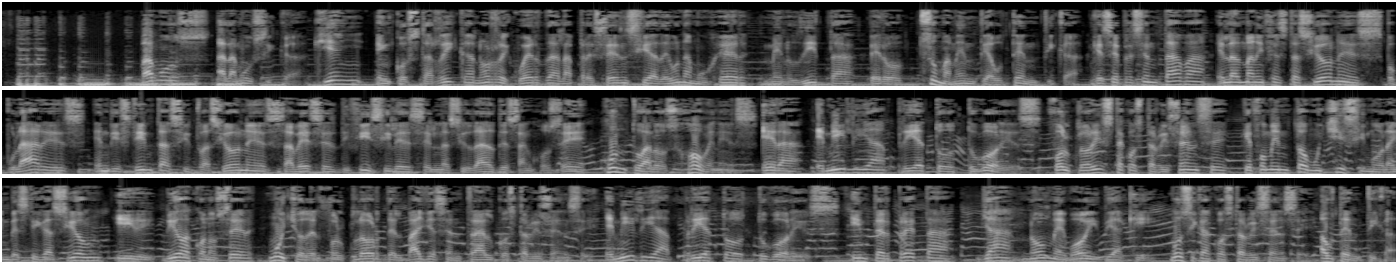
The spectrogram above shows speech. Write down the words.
Vamos a la música. ¿Quién en Costa Rica no recuerda la presencia de una mujer menudita pero sumamente auténtica que se presentaba en las manifestaciones populares en distintas situaciones a veces difíciles en la ciudad de San José junto a los jóvenes? Era Emilia Prieto Tugores, folclorista costarricense que fomentó muchísimo la investigación y dio a conocer del folclore del Valle Central costarricense. Emilia Prieto Tugores interpreta Ya no me voy de aquí. Música costarricense, auténtica.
